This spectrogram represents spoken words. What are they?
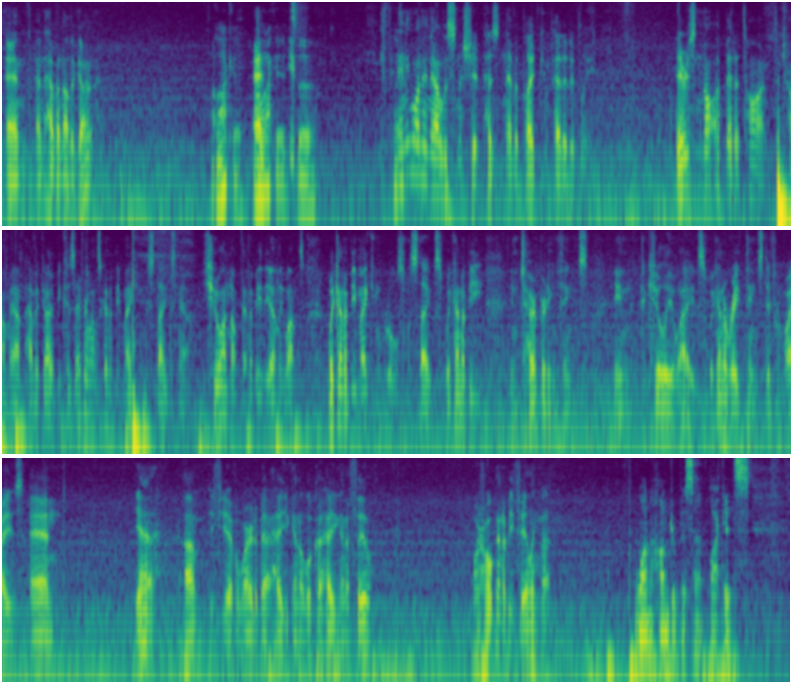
and and have another go. I like it. I like it. It's if- a, If anyone in our listenership has never played competitively, there is not a better time to come out and have a go because everyone's going to be making mistakes now. You are not going to be the only ones. We're going to be making rules mistakes. We're going to be interpreting things in peculiar ways. We're going to read things different ways. And yeah, um, if you're ever worried about how you're going to look or how you're going to feel, we're all going to be feeling that. One hundred percent. Like it's,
